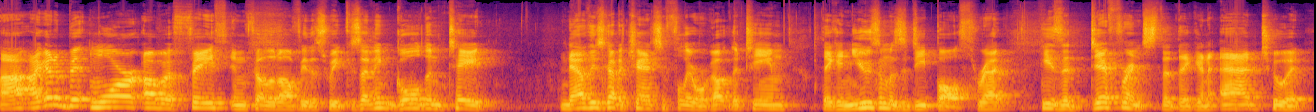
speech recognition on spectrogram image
Uh, I got a bit more of a faith in Philadelphia this week because I think Golden Tate. Now that he's got a chance to fully work out the team, they can use him as a deep ball threat. He's a difference that they can add to it.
